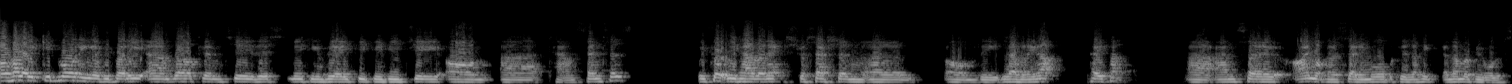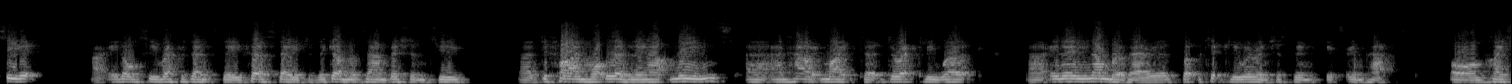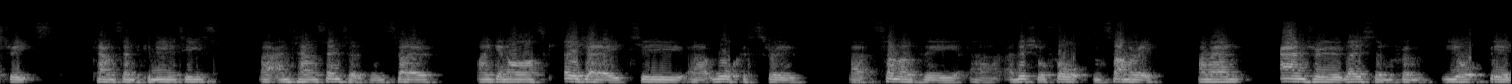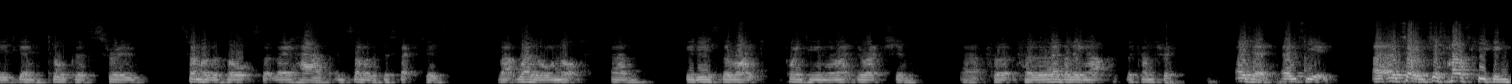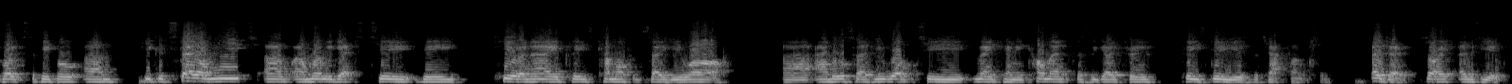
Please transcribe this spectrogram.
Well, hello, good morning, everybody, and welcome to this meeting of the APPG on uh, town centres. We thought we'd have an extra session um, on the levelling up paper, uh, and so I'm not going to say any more because I think a number of people have seen it. Uh, it obviously represents the first stage of the government's ambition to uh, define what levelling up means uh, and how it might uh, directly work in any number of areas, but particularly we're interested in its impact on high streets, town centre communities, uh, and town centres. And so I'm going to ask Ojay to uh, walk us through uh, some of the uh, initial thoughts and summary. And then Andrew Lowson from York BID is going to talk us through some of the thoughts that they have and some of the perspectives about whether or not um, it is the right pointing in the right direction uh, for, for levelling up the country. Ojay, over to you. Uh, oh, sorry, just housekeeping points to people. Um, if you could stay on mute, um, and when we get to the Q&A, please come off and say who you are. Uh, and also, if you want to make any comments as we go through, please do use the chat function. Ojay, sorry, over to you.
